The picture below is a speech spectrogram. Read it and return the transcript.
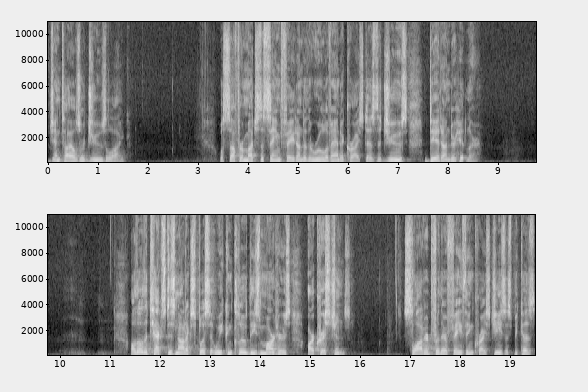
Gentiles or Jews alike, will suffer much the same fate under the rule of Antichrist as the Jews did under Hitler. Although the text is not explicit, we conclude these martyrs are Christians slaughtered for their faith in Christ Jesus because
